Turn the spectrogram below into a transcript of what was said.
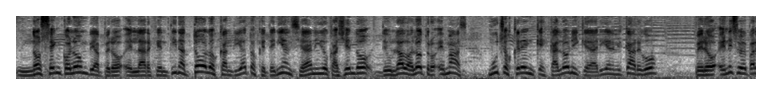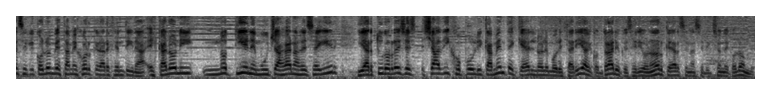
no sé en Colombia, pero en la Argentina todos los candidatos que tenían se han ido cayendo de un lado al otro. Es más, muchos creen que Scaloni quedaría en el cargo, pero en eso me parece que Colombia está mejor que la Argentina. Scaloni no tiene muchas ganas de seguir y Arturo Reyes ya dijo públicamente que a él no le molestaría, al contrario, que sería un honor quedarse en la selección de Colombia.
